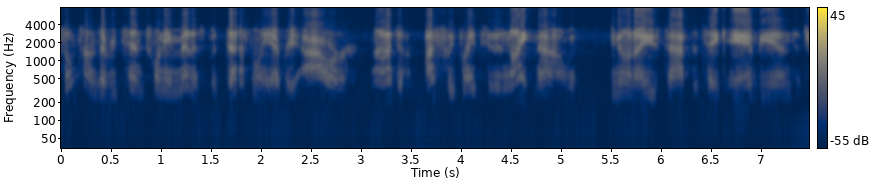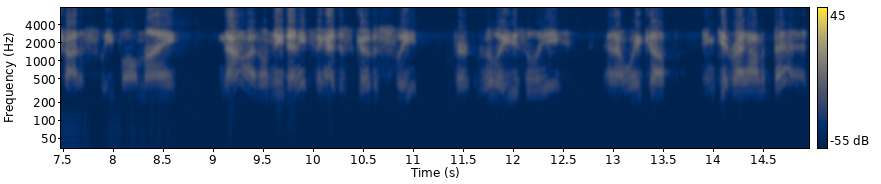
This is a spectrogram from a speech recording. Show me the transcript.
sometimes every 10, 20 minutes, but definitely every hour. No, I, I sleep right through the night now. With you know, and I used to have to take Ambien to try to sleep all night. Now I don't need anything. I just go to sleep ver- real easily, and I wake up and get right out of bed.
